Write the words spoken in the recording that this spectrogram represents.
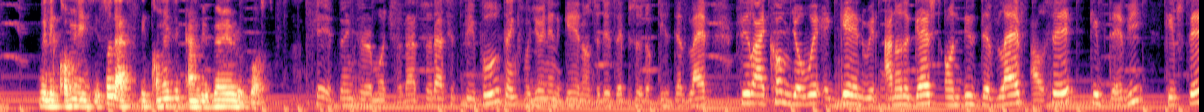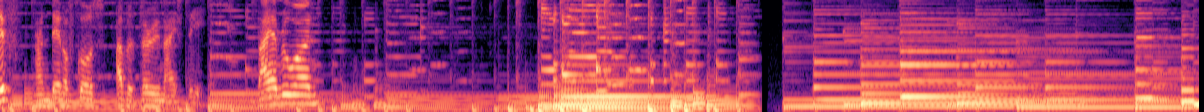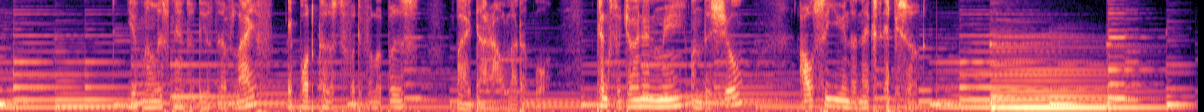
with the community so that the community can be very robust. Okay, thanks very much for that. So that's it, people. Thank you for joining again on today's episode of This Dev Life. Till I come your way again with another guest on This Dev Life, I'll say keep Devi, keep safe, and then, of course, have a very nice day. Bye, everyone. You've been listening to This Dev Life a podcast for developers by Dara Oladapo. Thanks for joining me on the show. I'll see you in the next episode.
